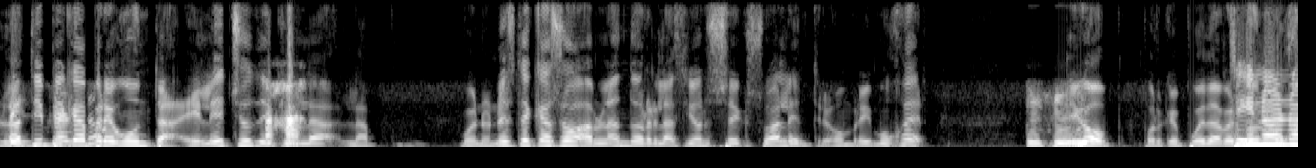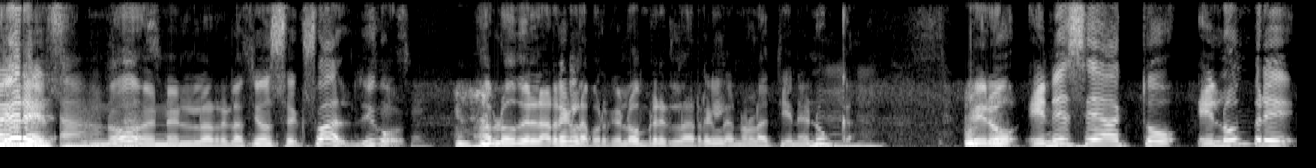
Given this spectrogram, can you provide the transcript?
la típica pregunta, el hecho de que la, la- Bueno, en este caso, hablando de relación sexual entre hombre y mujer. Digo, porque puede haber Sí, dos no, no, mujeres, no, ah, ¿no? En el- la relación sexual, digo. Hablo de la regla, porque el hombre la regla no la tiene nunca. Pero en ese acto, ¿el hombre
